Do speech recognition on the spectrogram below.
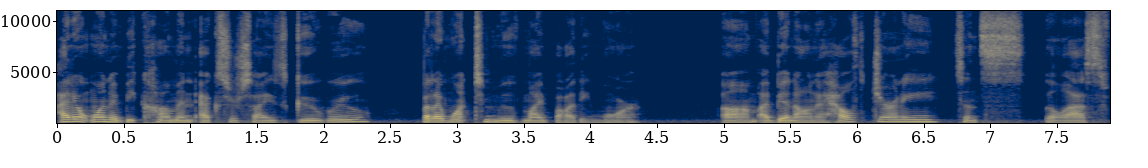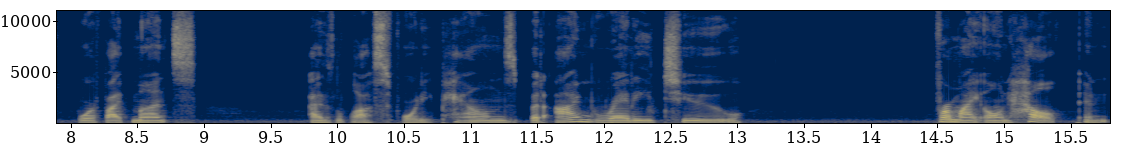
I don't want to become an exercise guru, but I want to move my body more. Um, I've been on a health journey since the last four or five months. I've lost 40 pounds, but I'm ready to, for my own health and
